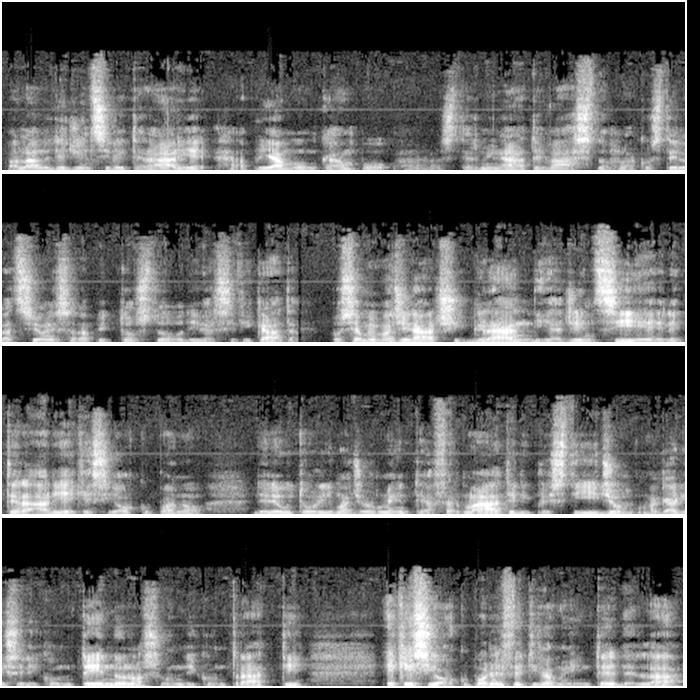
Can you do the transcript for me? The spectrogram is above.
parlando di agenzie letterarie, apriamo un campo uh, sterminato e vasto, la costellazione sarà piuttosto diversificata. Possiamo immaginarci grandi agenzie letterarie che si occupano degli autori maggiormente affermati, di prestigio, magari se li contendono, sono dei contratti, e che si occupano effettivamente della,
